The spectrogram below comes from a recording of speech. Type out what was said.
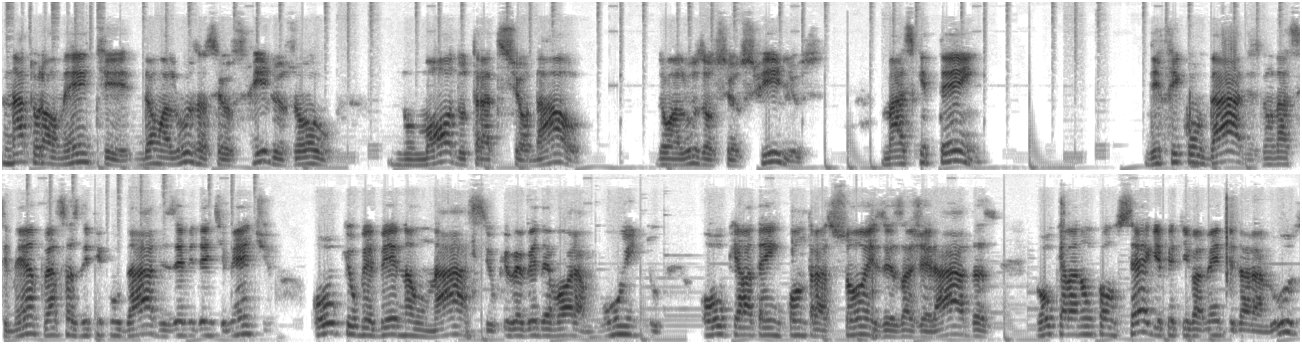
naturalmente dão à luz a seus filhos ou no modo tradicional dão à luz aos seus filhos, mas que têm dificuldades no nascimento, essas dificuldades, evidentemente, ou que o bebê não nasce, ou que o bebê demora muito, ou que ela tem contrações exageradas, ou que ela não consegue efetivamente dar à luz,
